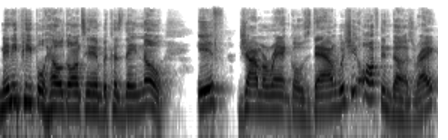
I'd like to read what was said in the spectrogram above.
Many people held on to him because they know if Ja Morant goes down, which he often does, right?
